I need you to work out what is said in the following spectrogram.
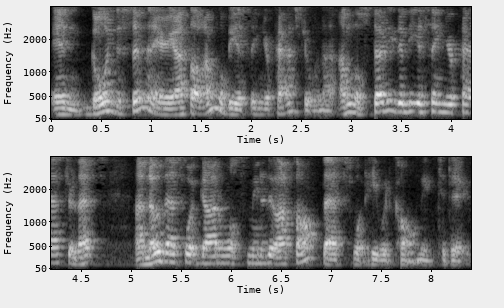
And going to seminary, I thought I'm going to be a senior pastor when I, I'm going to study to be a senior pastor. That's I know that's what God wants me to do. I thought that's what He would call me to do.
